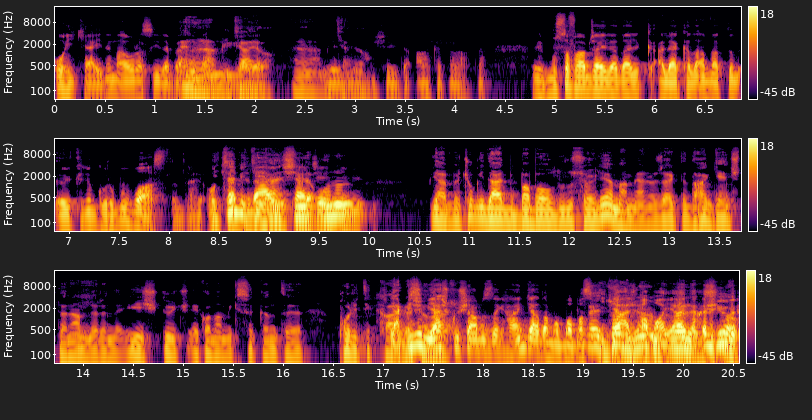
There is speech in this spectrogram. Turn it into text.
o hikayenin aurasıyla beraber En önemli büyüyor. hikaye o. En önemli hikaye o. Bir şeyde arka tarafta. Ee, Mustafa amcayla da alakalı anlattığın öykünün grubu bu aslında. O E tabii ki yani şimdi onun- bir- Yani böyle çok ideal bir baba olduğunu söyleyemem yani özellikle daha genç dönemlerinde iş, güç, ekonomik sıkıntı, politik ya kargaşalar. bizim yaş kuşağımızdaki hangi adamın babası Evet, ideal canım, baba yani. öyle bir şey yok.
